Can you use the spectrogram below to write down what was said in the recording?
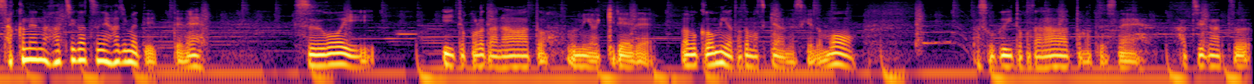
昨年の8月に初めて行ってねすごいいいところだなと海が綺麗で、まあ、僕は海がとても好きなんですけども、すごくいいとこだなと思ってですね8月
